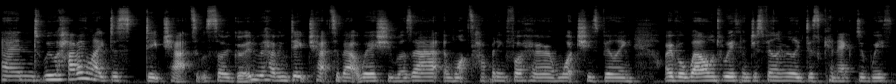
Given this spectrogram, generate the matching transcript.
And we were having like just deep chats. It was so good. We were having deep chats about where she was at and what's happening for her and what she's feeling overwhelmed with and just feeling really disconnected with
